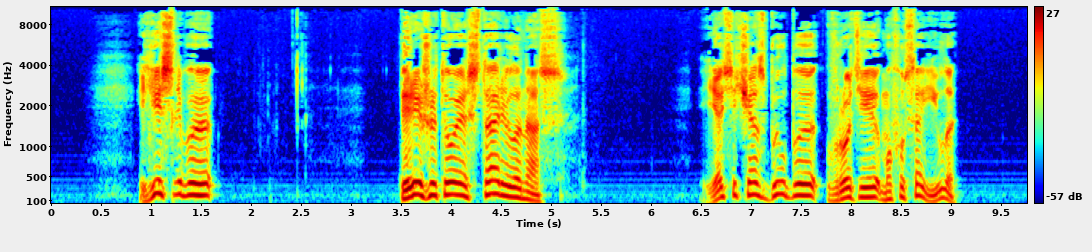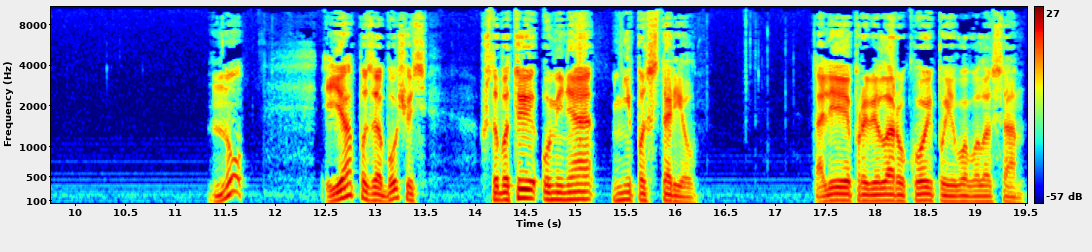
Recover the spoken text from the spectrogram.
— Если бы пережитое старило нас, я сейчас был бы вроде Мафусаила. Ну, я позабочусь, чтобы ты у меня не постарел. Талия провела рукой по его волосам.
